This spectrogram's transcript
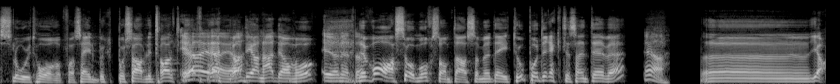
slo ut håret, for det bokstavelig talt. Ja, ja, ja. det han hadde av hår. Det var så morsomt altså med de to på direktesendt TV. ja. Uh, ja,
